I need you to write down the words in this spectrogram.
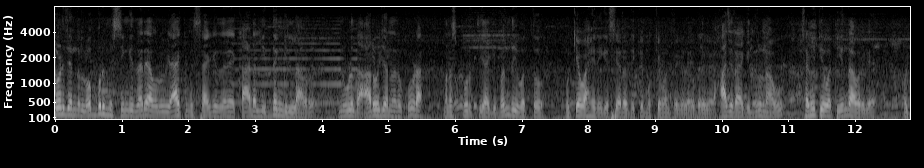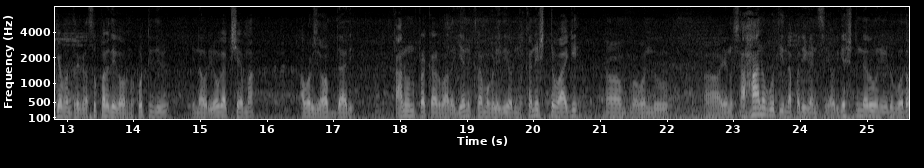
ಏಳು ಜನರಲ್ಲಿ ಒಬ್ಬರು ಮಿಸ್ಸಿಂಗ್ ಇದ್ದಾರೆ, ಅವರು ಯಾಕೆ ಮಿಸ್ ಆಗಿದ್ದಾರೆ, ಕಾಡಲ್ಲಿ ಇದ್ದಂಗಿಲ್ಲ ಅವರು. ಇನ್ನು ಉಳಿದ ಆರು ಜನರು ಕೂಡ ಮನಸ್ಫೂರ್ತಿಯಾಗಿ ಬಂದು ಇವತ್ತು ಮುಖ್ಯವಾಹಿನಿಗೆ ಸೇರೋದಕ್ಕೆ ಮುಖ್ಯಮಂತ್ರಿಗಳ ಎದುರಿಗೆ ಹಾಜರಾಗಿದ್ದರು ನಾವು ಸಮಿತಿ ವತಿಯಿಂದ ಅವರಿಗೆ ಮುಖ್ಯಮಂತ್ರಿಗಳ ಸುಪರ್ದಿಗೆ ಅವ್ರನ್ನ ಕೊಟ್ಟಿದ್ದೀವಿ. ಇನ್ನು ಅವ್ರ ಯೋಗಕ್ಷೇಮ, ಅವರ ಜವಾಬ್ದಾರಿ, ಕಾನೂನು ಪ್ರಕಾರವಾದ ಏನು ಕ್ರಮಗಳಿದೆಯೋ ಅದನ್ನು ಕನಿಷ್ಠವಾಗಿ ಒಂದು ಏನು ಸಹಾನುಭೂತಿಯಿಂದ ಪರಿಗಣಿಸಿ ಅವ್ರಿಗೆ ಎಷ್ಟು ನೆರವು ನೀಡಬೋದೋ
